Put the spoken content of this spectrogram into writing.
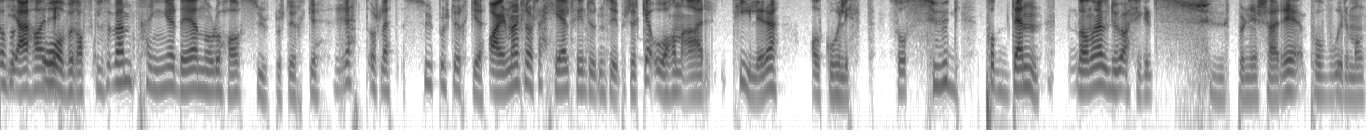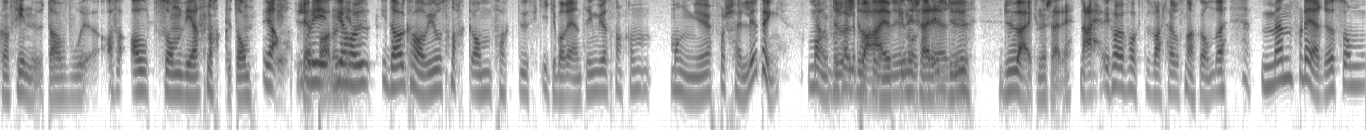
altså, jeg har rett. Overraskelse. Hvem trenger det når du har superstyrke? Rett og slett superstyrke. Ironman klarer seg helt fint uten superstyrke, og han er tidligere alkoholist. Så sug på den. Daniel, du er sikkert supernysgjerrig på hvor man kan finne ut av hvor, altså alt som vi har snakket om. Ja, i fordi jo, i dag har vi jo snakka om faktisk ikke bare én ting, vi har snakka om mange forskjellige ting. Mange du, forskjellige du er jo ikke nysgjerrig. Du, du er jo ikke nysgjerrig. Nei, jeg har jo faktisk vært her og snakka om det. Men for dere som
